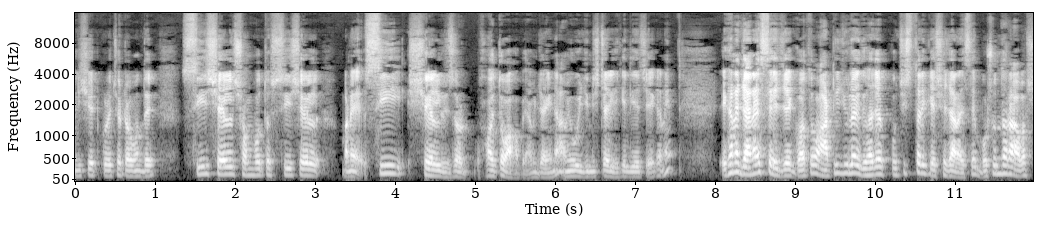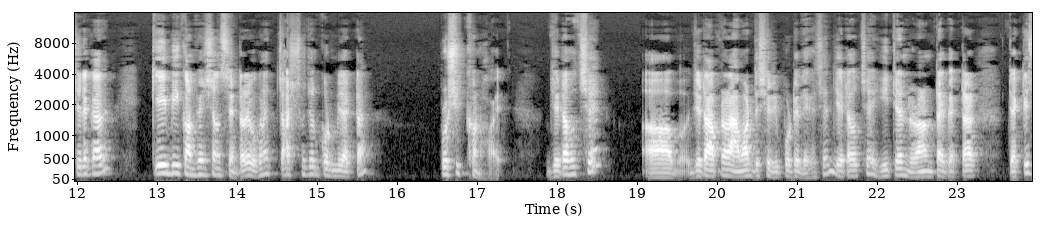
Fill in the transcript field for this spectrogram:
ইনিশিয়েট করেছে ওটার মধ্যে সি শেল সম্ভবত সি শেল মানে সি শেল রিসোর্ট হয়তো হবে আমি জানি না আমি ওই জিনিসটাই লিখে দিয়েছি এখানে। এখানে জানাইছে যে গত আটই জুলাই দু হাজার পঁচিশ তারিখে সে জানাইছে, বসুন্ধরা আবাসী এলাকার কেবি কনভেনশন সেন্টারে ওখানে চারশো জন কর্মীর একটা প্রশিক্ষণ হয়। যেটা হচ্ছে যেটা আপনারা আমার দেশের রিপোর্টে দেখেছেন, যেটা হচ্ছে হিট অ্যান্ড রান টাইপ একটা প্র্যাকটিস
